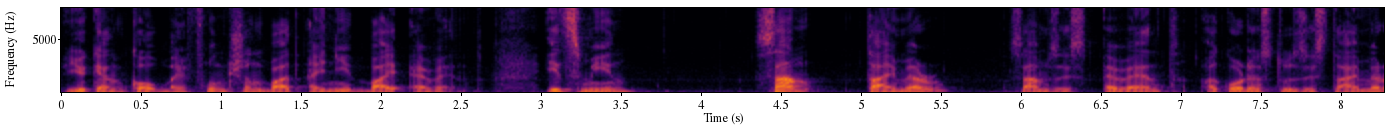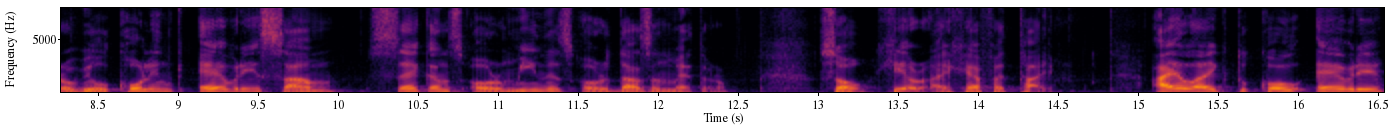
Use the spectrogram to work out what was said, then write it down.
You can call by function, but I need by event. It's mean some timer, some this event, according to this timer, will calling every some seconds or minutes or doesn't matter. So here I have a time. I like to call every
